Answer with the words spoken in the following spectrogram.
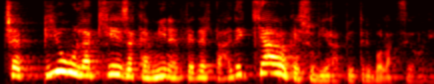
cioè più la Chiesa cammina in fedeltà ed è chiaro che subirà più tribolazioni.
